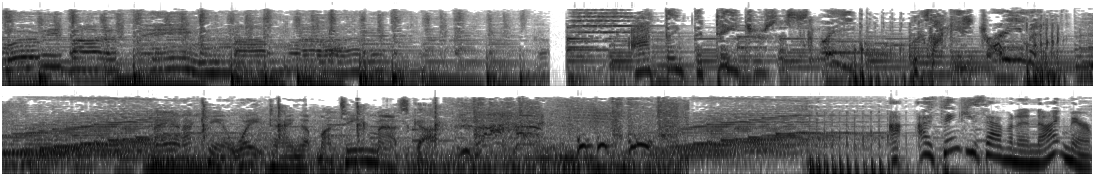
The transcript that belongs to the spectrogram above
worry about a thing, think the teacher's asleep. Looks like he's dreaming. Man, I can't wait to hang up my team mascot. I, I think he's having a nightmare.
